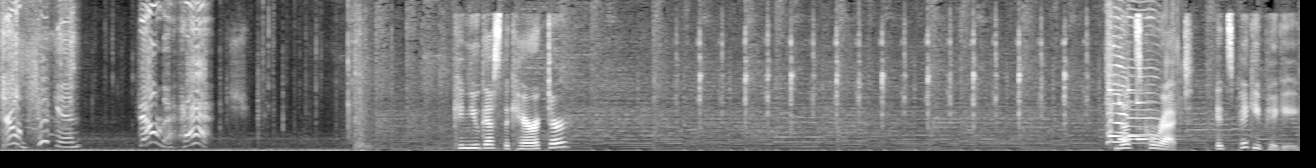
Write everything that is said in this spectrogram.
Grilled chicken? Down the hatch. Can you guess the character? That's correct. It's Picky Piggy.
